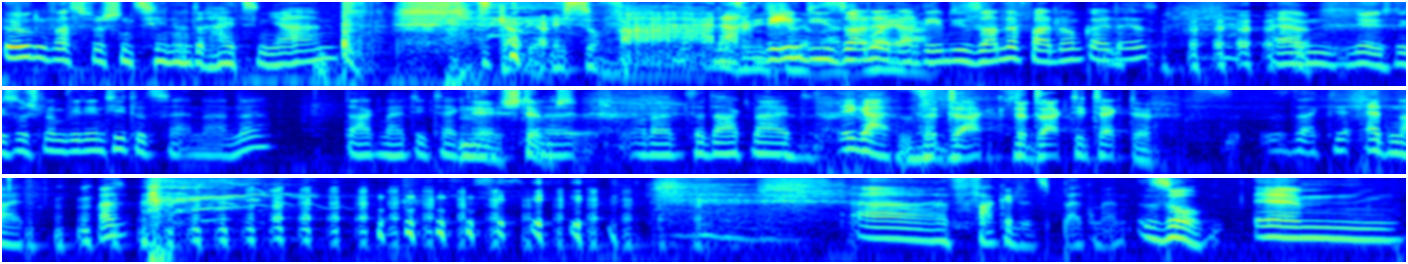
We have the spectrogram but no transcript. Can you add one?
Irgendwas zwischen 10 und 13 Jahren. Das glaube ich, auch nicht so wahr. nachdem, die Sonne, nachdem die Sonne verdunkelt ist. ähm, nee, ist nicht so schlimm, wie den Titel zu ändern, ne? Dark Knight Detective. Nee, stimmt. Äh, oder The Dark Knight. Egal. The Dark, The Dark Detective. At Night. Was? uh, fuck it, it's Batman. So, ähm,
